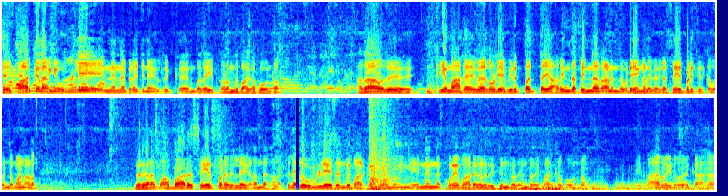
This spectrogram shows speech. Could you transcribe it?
சரி பார்க்கலாம். இங்கே உள்ளே என்னென்ன பிரச்சனைகள் இருக்கு என்பதை தொடர்ந்து பார்க்க போகின்றோம். அதாவது முக்கியமாக இவர்களுடைய விருப்பத்தை அறிந்த பின்னரான் இந்த விடயங்களை இவர்கள் செயற்படுத்தியிருக்க வேண்டும். ஆனாலும் இவர்கள் அவ்வாறு செயற்படவில்லை கடந்த காலத்தில். உள்ளே சென்று பார்க்க போகின்றோம். இங்கே என்னென்ன குறைபாடுகள் இருக்கின்றது என்பதை பார்க்க போகின்றோம். இதை பார்வையிடுவதற்காக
